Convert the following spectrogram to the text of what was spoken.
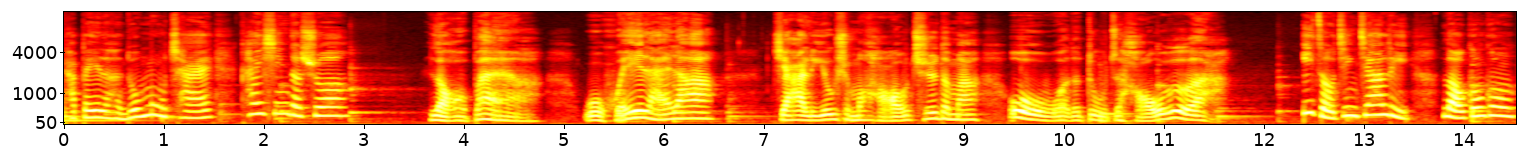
他背了很多木柴，开心地说：“老伴啊，我回来啦。家里有什么好吃的吗？哦，我的肚子好饿啊！”一走进家里，老公公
